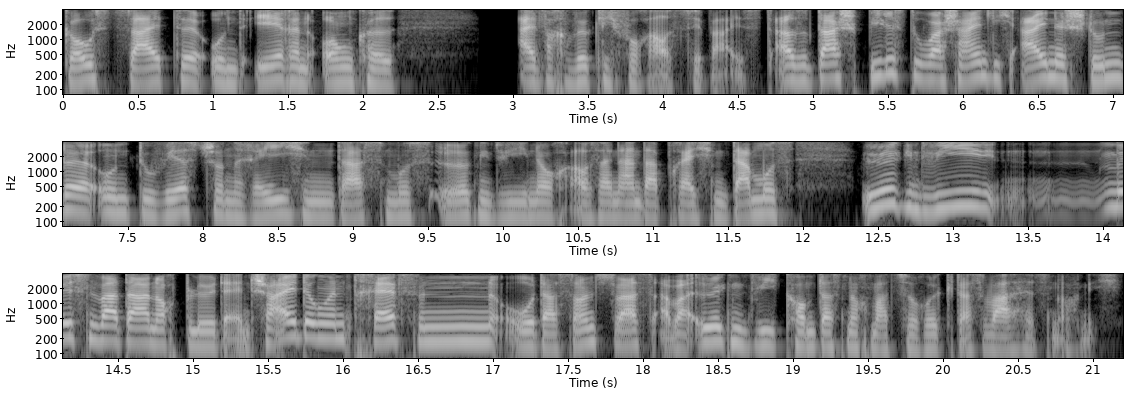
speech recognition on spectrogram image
Ghost-Seite und Ehrenonkel einfach wirklich voraussehbar ist. Also da spielst du wahrscheinlich eine Stunde und du wirst schon riechen, das muss irgendwie noch auseinanderbrechen. Da muss irgendwie müssen wir da noch blöde Entscheidungen treffen oder sonst was, aber irgendwie kommt das nochmal zurück, das war es jetzt noch nicht.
